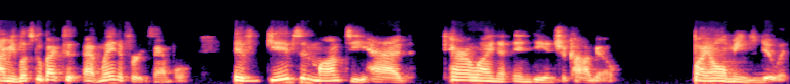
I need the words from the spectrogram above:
I mean, let's go back to Atlanta for example. If Gibbs and Monty had Carolina, Indy, and Chicago, by all means do it.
